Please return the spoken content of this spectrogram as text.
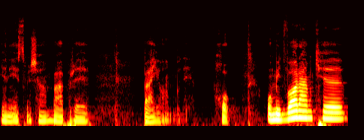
یعنی اسمش هم ببر بیان بوده. خب امیدوارم که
